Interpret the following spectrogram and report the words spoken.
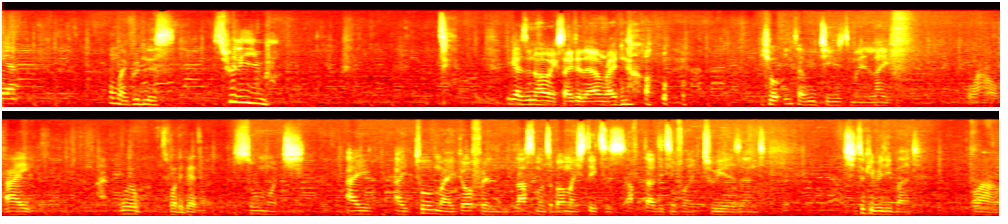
Yeah. Oh my goodness. It's really you. you guys don't know how excited I am right now. Your interview changed my life. Wow. I, I will. It's for the better. So much. I I told my girlfriend last month about my status after dating for like two years and she took it really bad. Wow.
